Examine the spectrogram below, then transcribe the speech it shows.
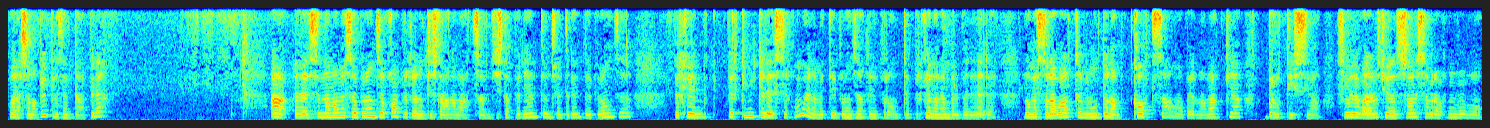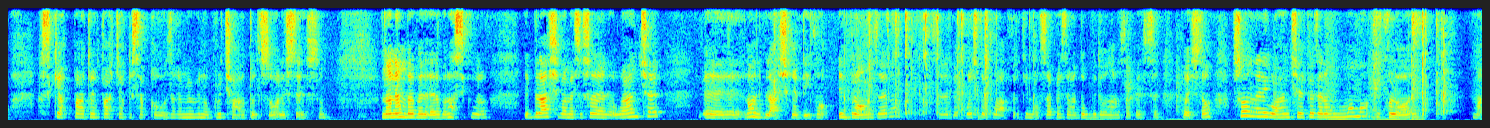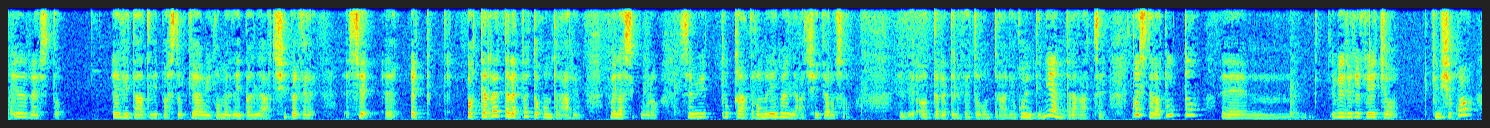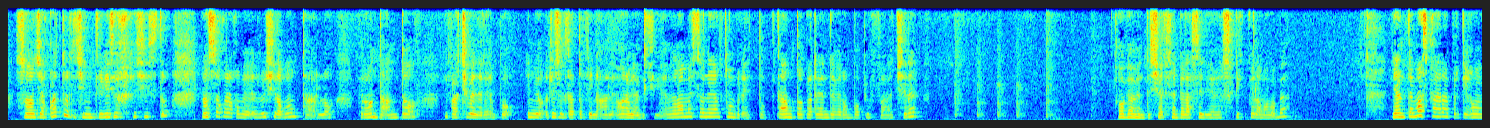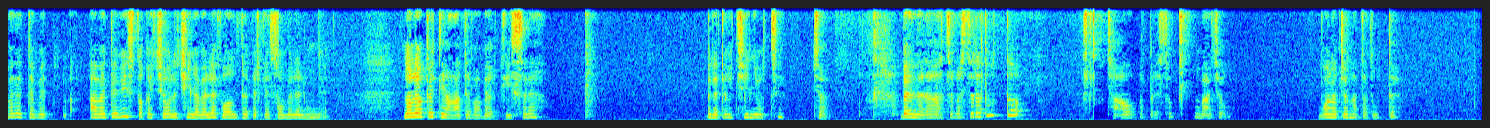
Ora sono più presentabile Ah, eh, se non ho messo il bronzer qua perché non ci sta una mazza, non ci sta per niente, non c'entra niente il bronzer, perché per chi mi chiedesse come la metti il bronzer anche in fronte, perché non è un bel vedere. L'ho messo una volta, è venuta una cozza, una, una macchia bruttissima. Si vedeva la luce del sole, sembrava che mi avevano schiappato in faccia chissà cosa, che mi avevano bruciato il sole stesso. Non è un bel vedere, ve lo assicuro. Il blush va messo solo nelle guance eh, non il blush che dico, il bronzer sarebbe questo qua per chi non lo sapesse ma dubito non lo sapesse questo. Solo nelle guance per dare un uomo di colore ma il resto evitate di pastucchiarvi come dei pagliacci perché se eh, otterrete l'effetto contrario ve l'assicuro se vi truccate come dei pagliacci già lo so otterrete l'effetto contrario. Quindi niente ragazze questo era tutto ehm, il video che carico finisce qua. Sono già 14 minuti di video che registro. Non so ancora come riuscirò a montarlo però intanto vi faccio vedere un po' il mio risultato finale. Ora mi avvicino. Non ho messo neanche un bretto tanto per rendervelo un po' più facile. Ovviamente c'è sempre la sedia che scricchiola ma vabbè. Niente mascara perché come vedete Avete visto che ho le ciglia belle folte perché sono belle lunghe. Non le ho pettinate, vabbè, chi se ne. Vedete che cigliozzi? Cioè. bene ragazze questo era tutto ciao a presto un bacio buona giornata a tutte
